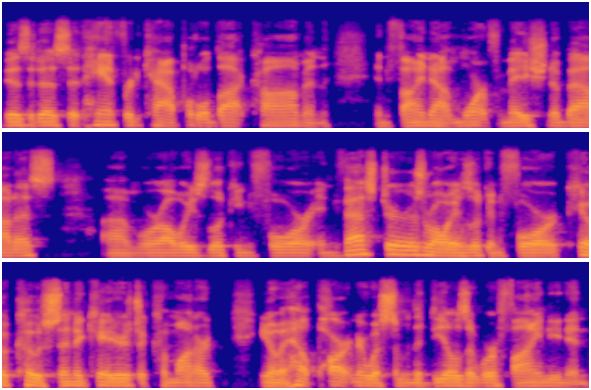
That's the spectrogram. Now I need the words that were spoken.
visit us at handfordcapital.com and and find out more information about us um, we're always looking for investors. We're always looking for co-syndicators to come on our, you know, help partner with some of the deals that we're finding and,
